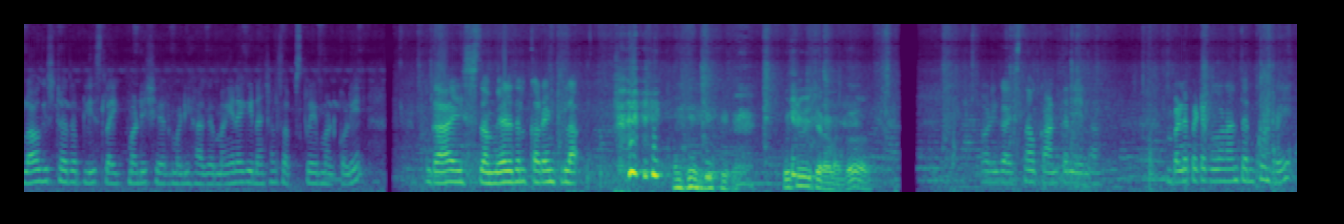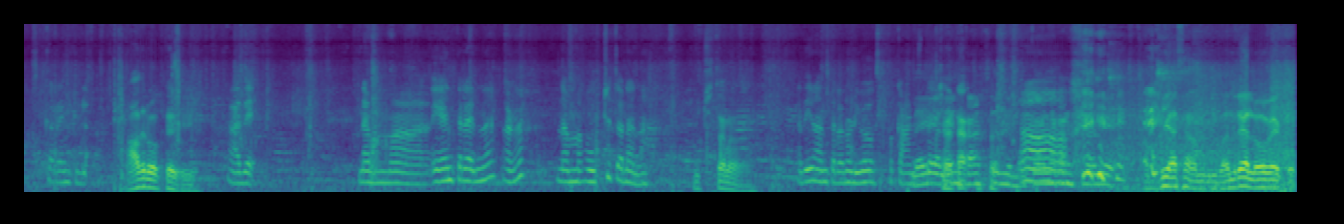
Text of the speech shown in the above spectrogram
ವ್ಲಾಗ್ ಇಷ್ಟ ಆದರೆ ಪ್ಲೀಸ್ ಲೈಕ್ ಮಾಡಿ ಶೇರ್ ಮಾಡಿ ಹಾಗೆ ಮೈನಾಗಿ ನನ್ನ ಚಾನಲ್ ಸಬ್ಸ್ಕ್ರೈಬ್ ಮಾಡ್ಕೊಳ್ಳಿ. ಗಾಯ್ಸ್ ನಮ್ಮ ಏರಿಯಾದಲ್ಲಿ ಕರೆಂಟ್ ಇಲ್ಲ. ಖುಷಿ ವಿಚಾರ ನೋಡಿ ಗಾಯ್ಸ್ ನಾವು ಕಾಣ್ತಾನೆ ಇಲ್ಲ. ಬಳೆಪೇಟೆಗೆ ಹೋಗೋಣ ಅಂತ ಅಂದ್ಕೊಂಡ್ರಿ ಕರೆಂಟ್ ಇಲ್ಲ. ಆದರೂ ಹೋಗ್ತಾ ಇದ್ದೀವಿ ಅದೇ. ನಮ್ಮ ಏನಂತಾರೆ ಅದನ್ನ ಅಣ್ಣ ನಮ್ಮ ಹುಚ್ಚುತನನ? ಉಚಿತನ ಅದೇನಂತಾರ ನೋಡಿ ಇವಾಗ ಸ್ವಲ್ಪ ಕಾಣಿಸ್ತಾ ಚಟ. ಅಭ್ಯಾಸ ನಮ್ಗೆ ಬಂದ್ರೆ ಅಲ್ಲಿ ಹೋಗ್ಬೇಕು.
